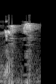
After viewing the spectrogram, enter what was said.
当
